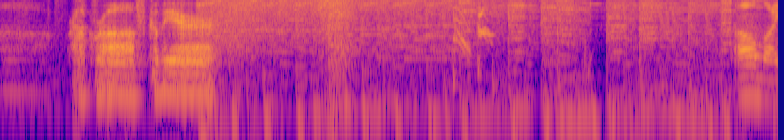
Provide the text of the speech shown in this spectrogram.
Rockruff, come here! Oh my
